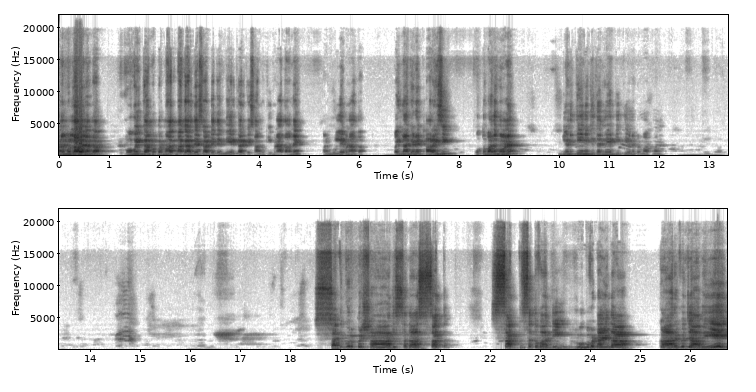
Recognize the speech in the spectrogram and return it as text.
ਅਣਮੁੱਲਾ ਹੋ ਜਾਂਦਾ। ਉਹੋ ਹੀ ਕੰਮ ਪ੍ਰਮਾਤਮਾ ਕਰਦੇ, ਸਾਡੇ ਤੇ ਮਿਹਰ ਕਰਕੇ ਸਾਨੂੰ ਕੀ ਬਣਾਤਾ ਉਹਨੇ? ਅਣਮੁੱਲੇ ਬਣਾਤਾ। ਪਹਿਲਾਂ ਜਿਹੜੇ 18 ਹੀ ਸੀ। ਉਸ ਤੋਂ ਬਾਅਦ ਹੁਣ ਗਿਣਤੀ ਨਹੀਂ ਜਿੱਤੇ ਮਿਹਰ ਕੀਤੀ ਉਹਨੇ ਪ੍ਰਮਾਤਮਾ ਨੇ। ਸਤਿਗੁਰ ਪ੍ਰਸਾਦ ਸਦਾ ਸਤ ਸਤ ਸਤਵਾਦੀ ਰੂਪ ਵਟਾਇਂਦਾ ਘਰ ਵਜਾਵੇ,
